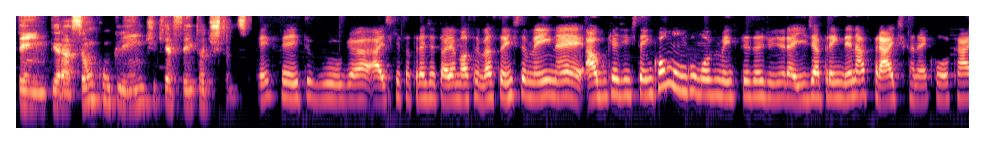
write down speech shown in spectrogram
tem interação com o cliente que é feito à distância. Perfeito, Guga. Acho que essa trajetória mostra bastante também, né? Algo que a gente tem em comum com o movimento Empresa Júnior aí, de aprender na prática, né? Colocar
